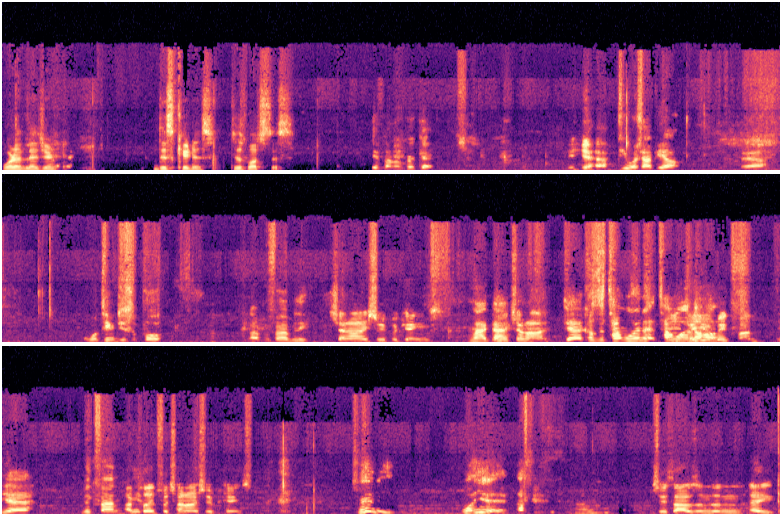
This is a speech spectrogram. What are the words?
what a legend this kid is. Just watch this. You fan of cricket? Yeah. Do you watch IPL? Yeah. What team do you support? Like preferably? Chennai Super Kings. Like that. Chennai? Yeah, because the Tamil in it. Tamil are, you, are you a big fan? Yeah. Big fan. I played for Chennai Super Kings. Really? What year? I, 2008.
